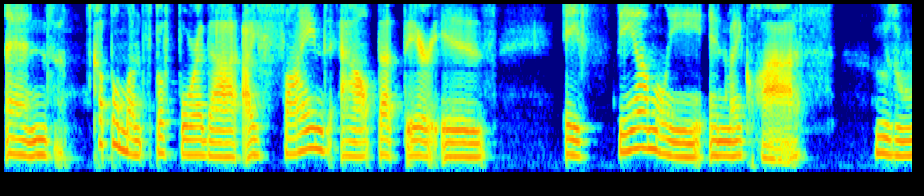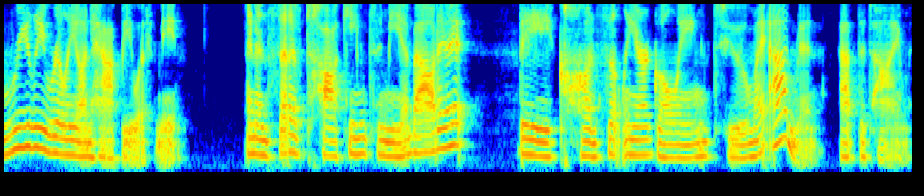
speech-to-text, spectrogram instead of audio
And a couple months before that, I find out that there is a family in my class who's really, really unhappy with me. And instead of talking to me about it, they constantly are going to my admin at the time.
